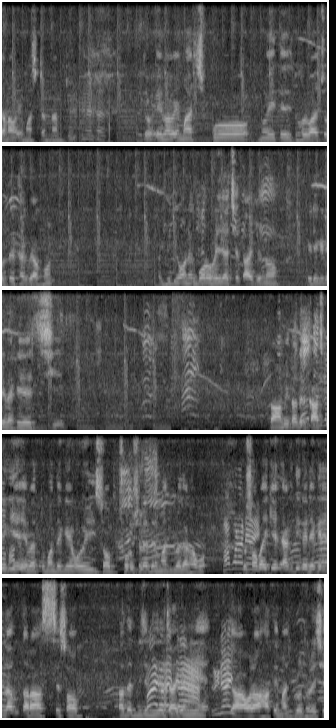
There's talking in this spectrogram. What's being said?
জানাও এই মাছটার নাম কি। তো এইভাবে মাছ পুরো নদীতে ধরবা, চলতে থাকবে এখন। ভিডিও অনেক বড় হয়ে যাচ্ছে, তাই জন্য কেটে কেটে দেখে যাচ্ছি। তো আমি তাদের কাছকে গিয়ে এবার তোমাদেরকে ওই সব ছোট ছেলেদের মাছগুলো দেখাবো। তো সবাইকে একদিকে ডেকে নিলাম তারা আসছে সব। তাদের নিজের নিজের জায়গা নিয়ে যা ওরা হাতে মাছগুলো ধরেছে।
